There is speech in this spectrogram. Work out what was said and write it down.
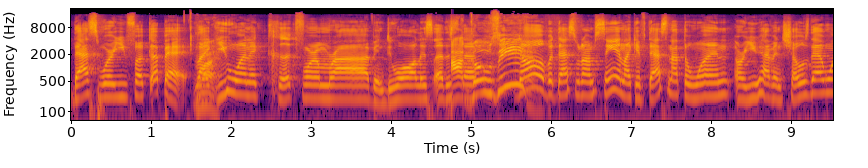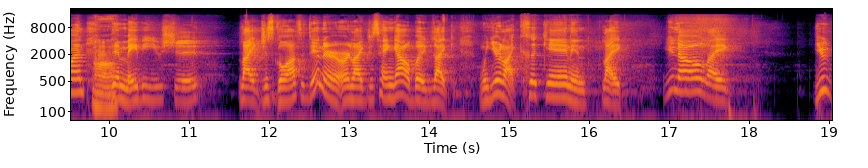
That's where you fuck up at. Like Mm. Right. you want to cook for him, Rob, and do all this other I stuff. goes in. No, but that's what I'm saying. Like if that's not the one, or you haven't chose that one, Uh-huh. then maybe you should. Like just go out to dinner or like just hang out, but like when you're like cooking and like, you know, like you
